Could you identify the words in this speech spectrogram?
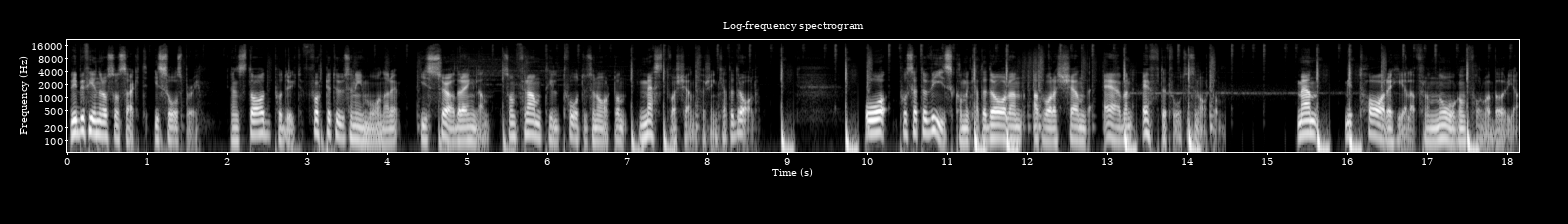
Vi befinner oss som sagt i Salisbury, en stad på drygt 40 000 invånare i södra England som fram till 2018 mest var känd för sin katedral. Och på sätt och vis kommer katedralen att vara känd även efter 2018. Men vi tar det hela från någon form av början.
